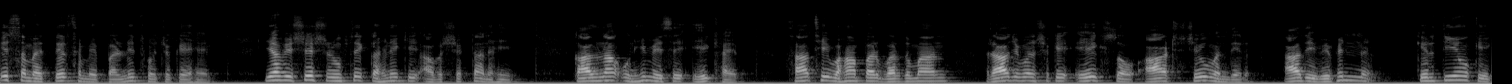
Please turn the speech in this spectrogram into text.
इस समय तीर्थ में परिणित हो चुके हैं। यह विशेष रूप से कहने की आवश्यकता नहीं। कालना उन्हीं में से एक है। साथ ही वहाँ पर वर्धमान राजवंश के 108 शिव मंदिर आदि विभिन्न कीर्तियों के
